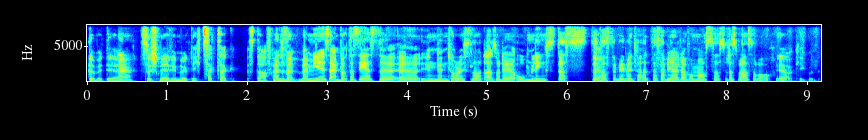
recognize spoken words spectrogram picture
damit der Ja. so schnell wie möglich, zack, zack, es darf Also bei, bei mir ist einfach das erste äh, Inventory-Slot, also der oben links, das, das, Ja. im Inventar, das habe ich halt auf der Maustaste, das war es aber auch. Ja, okay, gut.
